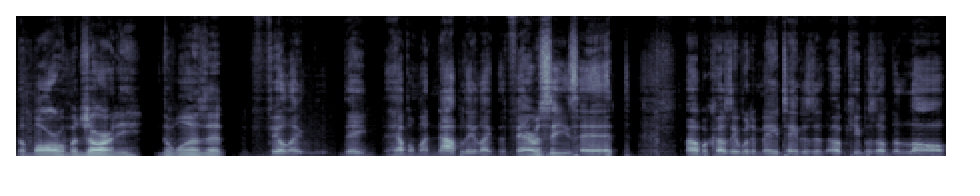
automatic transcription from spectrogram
the moral majority, the ones that feel like they have a monopoly like the Pharisees had, uh, because they were the maintainers and upkeepers of the law.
